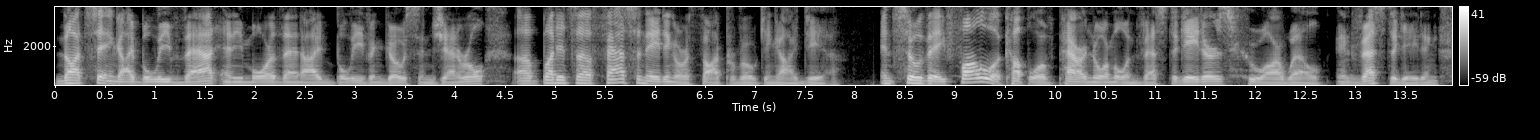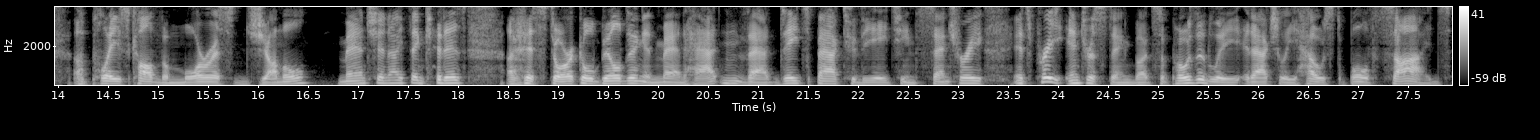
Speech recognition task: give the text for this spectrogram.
Not saying I believe that any more than I believe in ghosts in general, uh, but it's a fascinating or thought provoking idea. And so they follow a couple of paranormal investigators who are, well, investigating a place called the Morris Jumel Mansion, I think it is, a historical building in Manhattan that dates back to the 18th century. It's pretty interesting, but supposedly it actually housed both sides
